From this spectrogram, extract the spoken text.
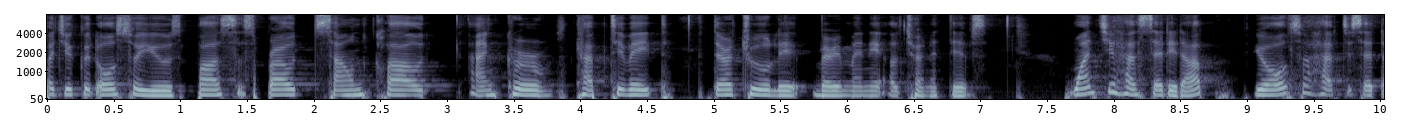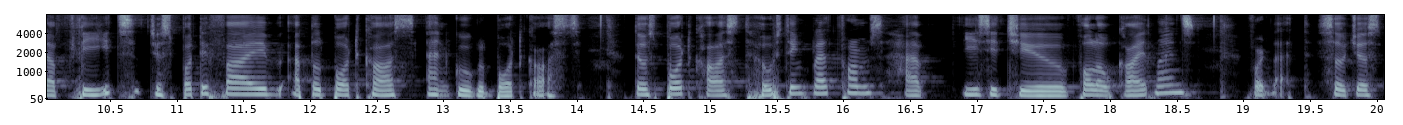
but you could also use Buzzsprout, SoundCloud, Anchor, Captivate. There are truly very many alternatives. Once you have set it up, you also have to set up feeds to Spotify, Apple Podcasts, and Google Podcasts. Those podcast hosting platforms have easy to follow guidelines for that. So just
